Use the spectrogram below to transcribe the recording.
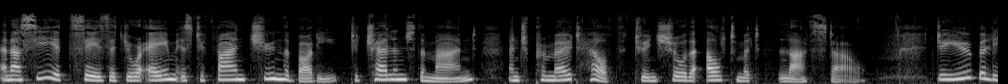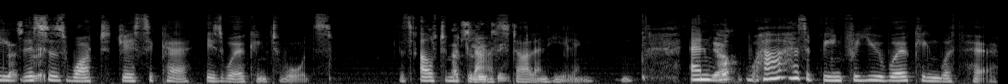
and I see it says that your aim is to fine tune the body, to challenge the mind, and to promote health to ensure the ultimate lifestyle. Do you believe That's this correct. is what Jessica is working towards? This ultimate Absolutely. lifestyle and healing. And yeah. wh- how has it been for you working with her?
